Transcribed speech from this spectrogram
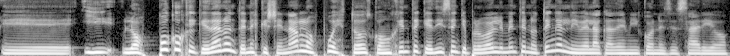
eh, y los pocos que quedaron tenés que llenar los puestos con gente que dicen que probablemente no tenga el nivel académico necesario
